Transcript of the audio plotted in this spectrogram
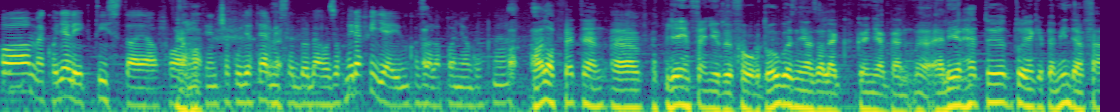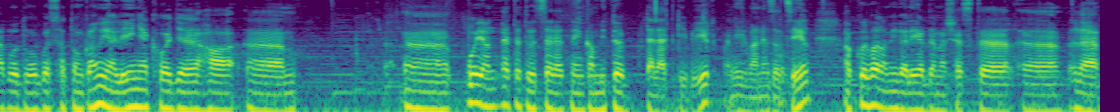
fa, meg hogy elég tiszta-e a fa, amit én csak úgy a természetből behozok. Mire figyeljünk az alapanyagoknál? Alapvetően, ugye én fenyőből fogok dolgozni, az a legkönnyebben elérhető. Tulajdonképpen minden fából dolgozhatunk, ami a lényeg, hogy ha olyan etetőt szeretnénk, ami több telet kibír, mert nyilván ez a cél, akkor valamivel érdemes ezt le,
